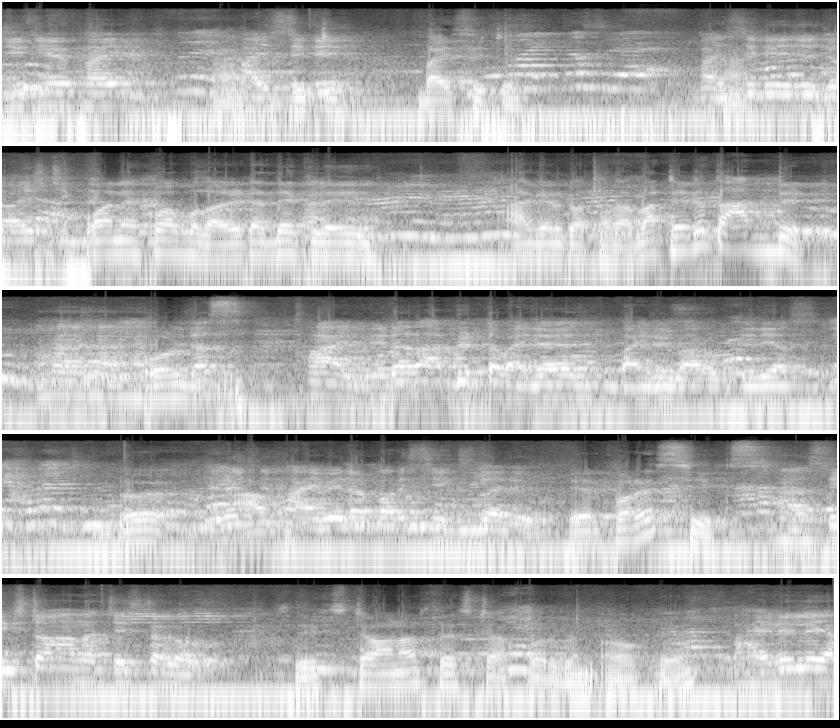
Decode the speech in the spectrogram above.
জিটিএ ফাইভ ভাই সিটি বাই সিটি অনেক পপুলার এটা দেখলেই আগের কথাটা। বাট এটা তো আপডেট হ্যাঁ হ্যাঁ ফাইভ এটার আপডেটটা বাইরে বাইরে বারো দেরি আছে। ফাইভ এটার পরে সিক্স বাইরে এরপরে সিক্স হ্যাঁ সিক্সটা আনার চেষ্টা করব। সিক্সটা আনার চেষ্টা করবেন ওকে বাইরে লিয়ে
